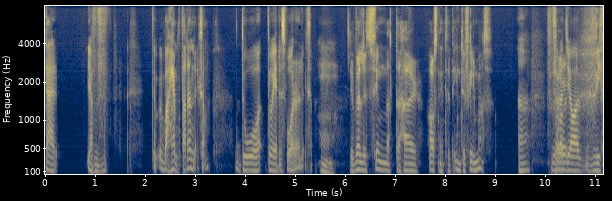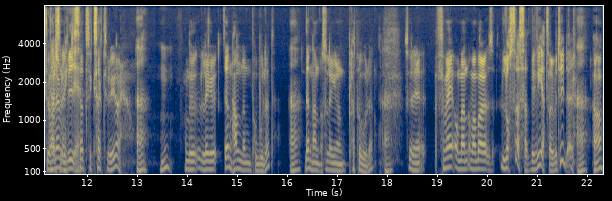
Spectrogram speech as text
där jag bara hämta den liksom. Då, då är det svårare liksom. Mm. Det är väldigt synd att det här avsnittet inte filmas. Ja. För För du har- att jag Du viftar har så nämligen mycket. visat exakt hur du gör. Ja, Mm. Om du lägger den handen på bordet, ja, den handen och så lägger du den platt på bordet. Ja. Så är det, för mig, om man, om man bara låtsas att vi vet vad det betyder, ja, ja,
